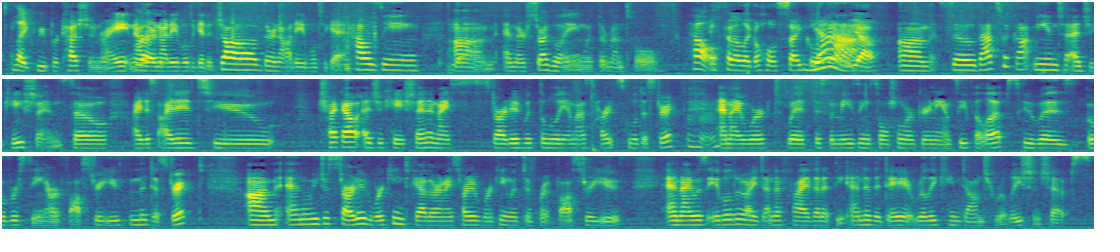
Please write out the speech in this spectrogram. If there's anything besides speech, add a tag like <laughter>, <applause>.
like repercussion, right? Now Right. they're not able to get a job, they're not able to get housing, Yeah. um, and they're struggling with their mental health. It's kind of like a whole cycle. Yeah. There. Yeah. Um, so that's what got me into education. So I decided to check out education and I started with the William S. Hart School District and I worked with this amazing social worker, Nancy Phillips, who was overseeing our foster youth in the district. Um, and we just started working together and I started working with different foster youth. And I was able to identify that at the end of the day, it really came down to relationships.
